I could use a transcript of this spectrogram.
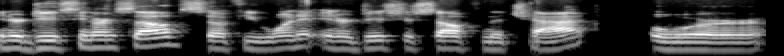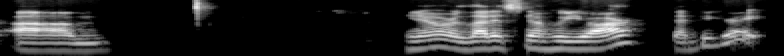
introducing ourselves. So if you want to introduce yourself in the chat or, um, you know, or let us know who you are, that'd be great.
